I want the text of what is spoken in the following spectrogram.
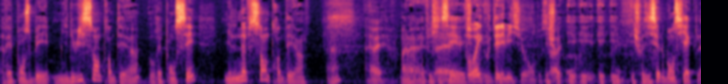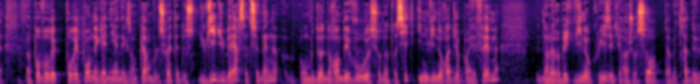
réponse B 1831 ou réponse C 1931. Hein? Ah ouais. Voilà, Ouais, réfléchissez. Et Pour cho- écouter et- l'émission, tout et, ça. et- et- et- Ouais. et choisissez le bon siècle. Alors pour, vous pour répondre et gagner un exemplaire, on vous le souhaite de- du Guy Hubert cette semaine. On vous donne rendez-vous sur notre site invinoradio.fm dans la rubrique Vino Quiz et le tirage au sort permettra de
